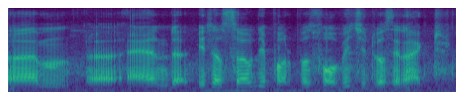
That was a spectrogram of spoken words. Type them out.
um, and it has served the purpose for which it was enacted.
